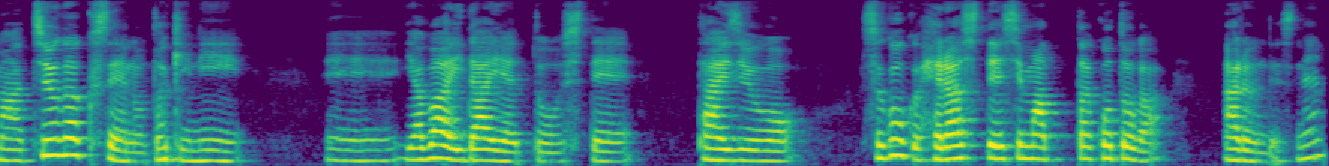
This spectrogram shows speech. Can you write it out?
まあ中学生の時に、えー、やばいダイエットをして体重をすごく減らしてしまったことがあるんですね。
